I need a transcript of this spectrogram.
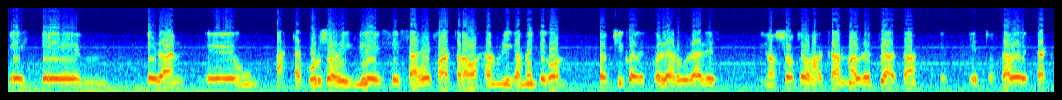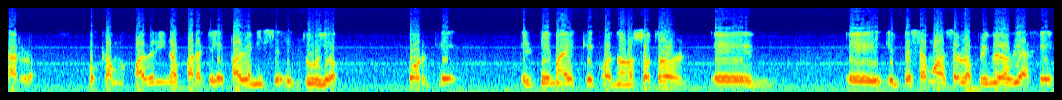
este, que dan eh, un, hasta cursos de inglés. Esas EFA trabajan únicamente con, con chicos de escuelas rurales. Y nosotros acá en Mar del Plata, esto cabe destacarlo, buscamos padrinos para que les paguen ese estudio, porque el tema es que cuando nosotros eh, eh, empezamos a hacer los primeros viajes,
